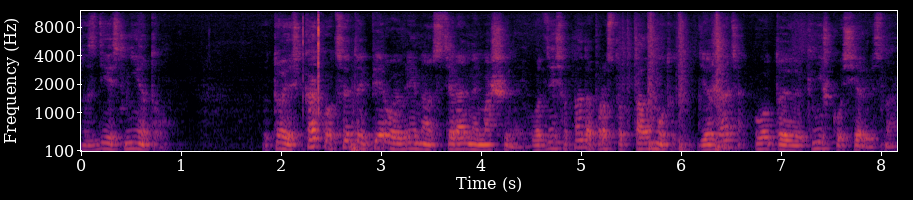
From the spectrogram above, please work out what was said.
Здесь нету. То есть, как вот с этой первое время стиральной машиной. Вот здесь вот надо просто талмуд держать, вот э, книжку сервисную,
